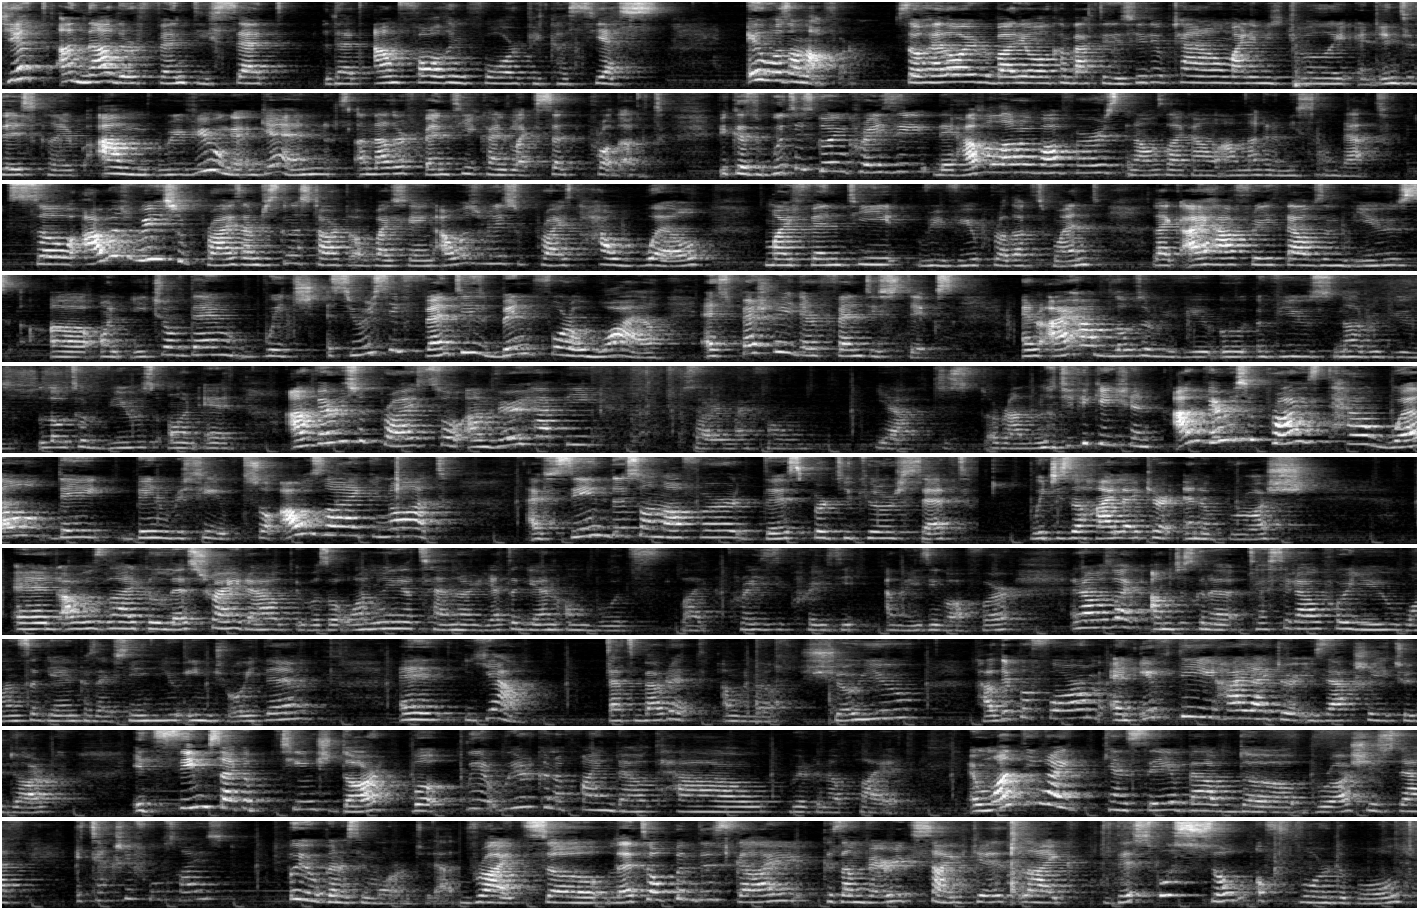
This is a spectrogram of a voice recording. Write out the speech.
yet another Fenty set that I'm falling for because yes, it was on offer. So hello everybody, welcome back to this YouTube channel. My name is Julie and in today's clip I'm reviewing again another Fenty kind of like set product because Boots is going crazy, they have a lot of offers and I was like I'm, I'm not gonna miss on that. So I was really surprised, I'm just gonna start off by saying I was really surprised how well my Fenty review products went. Like I have 3000 views uh, on each of them, which seriously Fenty's been for a while, especially their Fenty sticks. And I have loads of review uh, views, not reviews, loads of views on it. I'm very surprised, so I'm very happy. Sorry, my phone. Yeah, just a random notification. I'm very surprised how well they've been received. So I was like, you know what? I've seen this on offer, this particular set which is a highlighter and a brush. And I was like, let's try it out. It was only a tenner yet again on Boots, like crazy, crazy, amazing offer. And I was like, I'm just gonna test it out for you once again because I've seen you enjoy them. And yeah, that's about it. I'm gonna show you how they perform and if the highlighter is actually too dark. It seems like a tinge dark, but we're, we're gonna find out how we're gonna apply it. And one thing I can say about the brush is that it's actually full-sized. But you're gonna see more onto that. Right, so let's open this guy because I'm very excited. Like, this was so affordable.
